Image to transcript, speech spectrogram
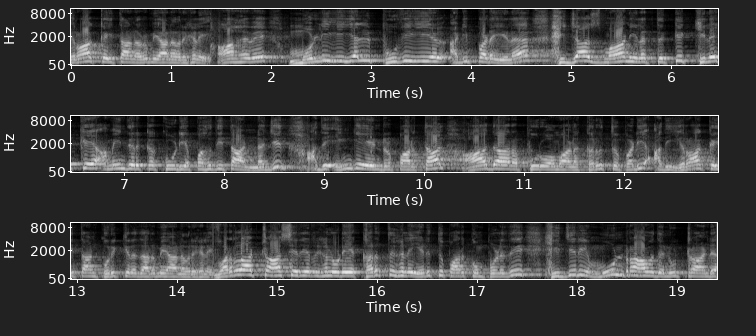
ஈராக்கை தான் அருமையானவர்களே. ஆகவே மொழியியல் புவியியல் அடிப்படையில் ஹிஜாஸ் மாநிலத்துக்கு கிழக்கே அமைந்திருக்கக்கூடிய பகுதி தான் நஜித். அது எங்கே என்று பார்த்தால் ஆதாரபூர்வமான கருத்துப்படி அது ஈராக்கை தான் குறிக்கிறது அருமையானவர்களை. வரலாற்று ஆசிரியர்களுடைய கருத்துக்களை எடுத்து பார்க்கும் பொழுது ஹிஜிரி மூன்றாவது நூற்றாண்டு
